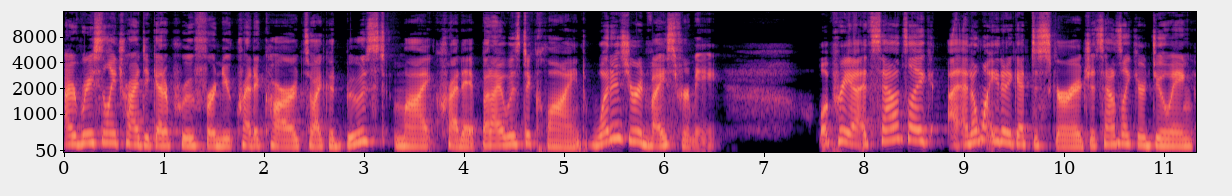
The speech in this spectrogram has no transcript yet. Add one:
I recently tried to get approved for a new credit card so I could boost my credit, but I was declined. What is your advice for me? Well, Priya, it sounds like I don't want you to get discouraged. It sounds like you're doing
